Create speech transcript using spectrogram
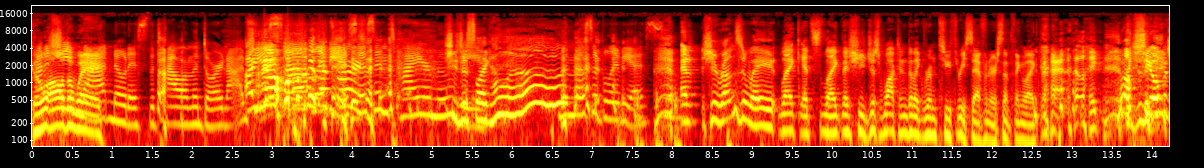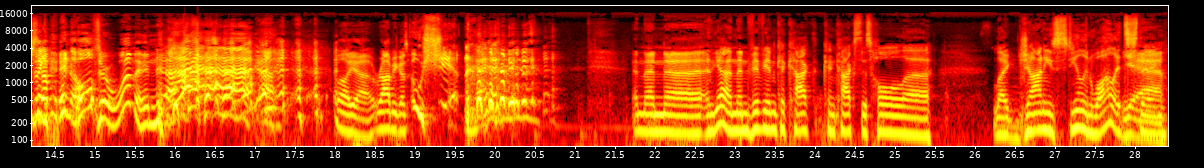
go How did all she the way. Not notice the towel on the doorknob. I She know! so oblivious this entire movie. She's just like, "Hello." the most oblivious. And she runs away like it's like that she just walked into like room two three seven or something like that. like, like she opens she's it like, up- an older woman. Well, yeah. Robbie goes, "Oh shit!" and then, uh, and yeah, and then Vivian concoct- concocts this whole uh, like Johnny's stealing wallets Yeah. thing.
